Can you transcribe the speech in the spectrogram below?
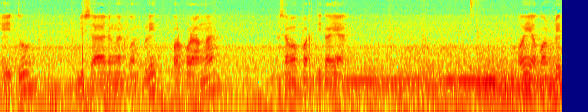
yaitu bisa dengan konflik, perperangan, sama pertikaian. Oh iya, konflik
